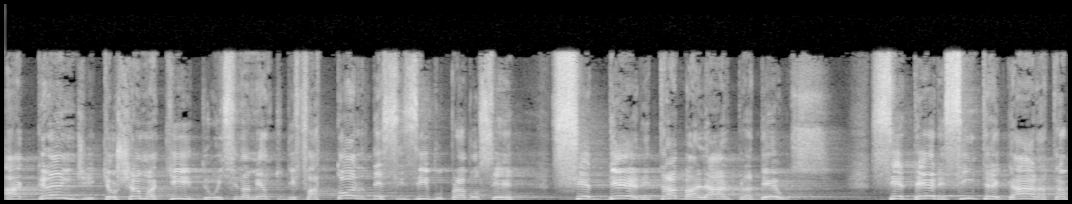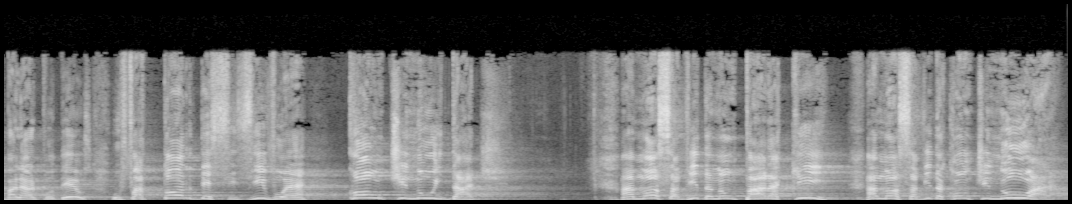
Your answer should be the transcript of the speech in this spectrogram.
A grande, que eu chamo aqui do ensinamento de fator decisivo para você ceder e trabalhar para Deus ceder e se entregar a trabalhar por Deus, o fator decisivo é continuidade. A nossa vida não para aqui, a nossa vida continua.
